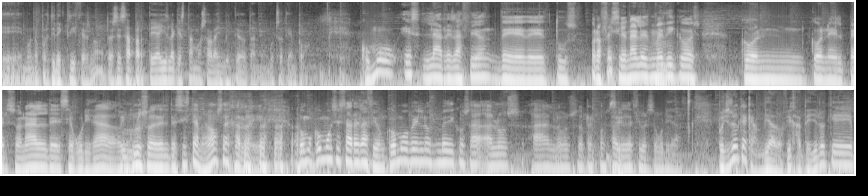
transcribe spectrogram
eh, bueno, pues directrices, ¿no? Entonces esa parte ahí es la que estamos ahora invirtiendo también mucho tiempo. ¿Cómo es la relación de, de tus profesionales médicos? Mm con, con, el personal de seguridad o incluso del, del, sistema. Vamos a dejarlo ahí. ¿Cómo, ¿Cómo, es esa relación? ¿Cómo ven los médicos a, a los, a los responsables sí. de ciberseguridad? Pues yo creo que ha cambiado, fíjate. Yo creo que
